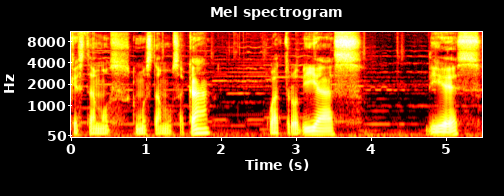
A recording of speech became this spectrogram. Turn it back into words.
estamos, cómo estamos acá. 4 días. 10.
